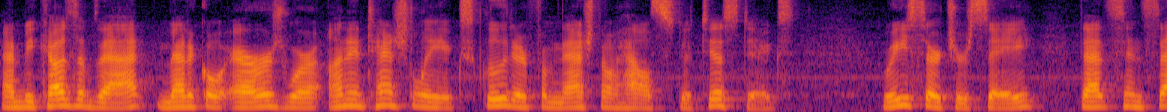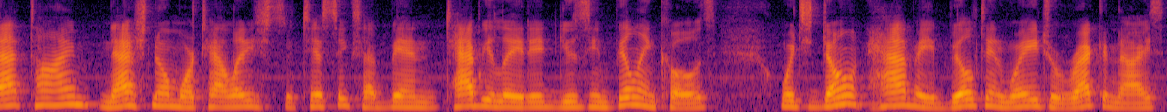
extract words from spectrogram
And because of that, medical errors were unintentionally excluded from national health statistics. Researchers say that since that time, national mortality statistics have been tabulated using billing codes which don't have a built in way to recognize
